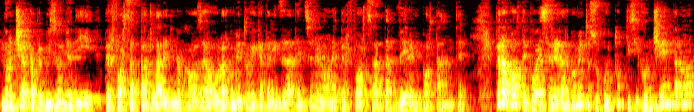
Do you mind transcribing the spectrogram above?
Non c'è proprio bisogno di per forza parlare di una cosa o l'argomento che catalizza l'attenzione non è per forza davvero importante. Però a volte può essere l'argomento su cui tutti si concentrano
